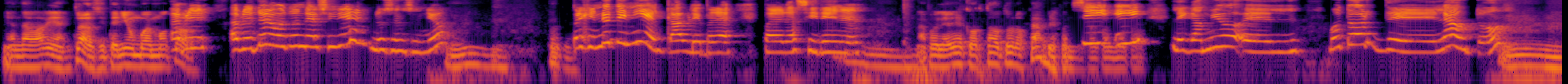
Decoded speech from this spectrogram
Y andaba bien. Claro, si tenía un buen motor. apre- apretó el botón de la sirena, nos enseñó. Mm. Porque no tenía el cable para, para la sirena. Mm, ah, pues le había cortado todos los cables cuando Sí, motor. Le cambió el motor del auto, Mm,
